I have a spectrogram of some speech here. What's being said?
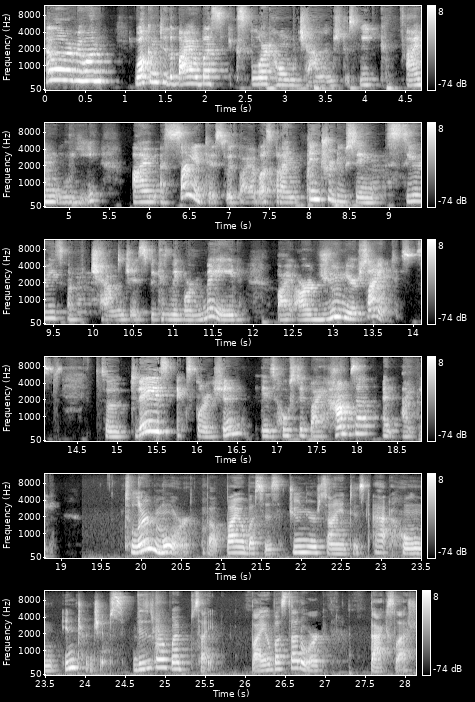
Hello, everyone. Welcome to the BioBus Explore at Home Challenge this week. I'm Lee. I'm a scientist with BioBus, but I'm introducing a series of challenges because they were made by our junior scientists. So today's exploration is hosted by Hamza and Ivy. To learn more about BioBus's junior scientist at home internships, visit our website, biobus.org backslash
